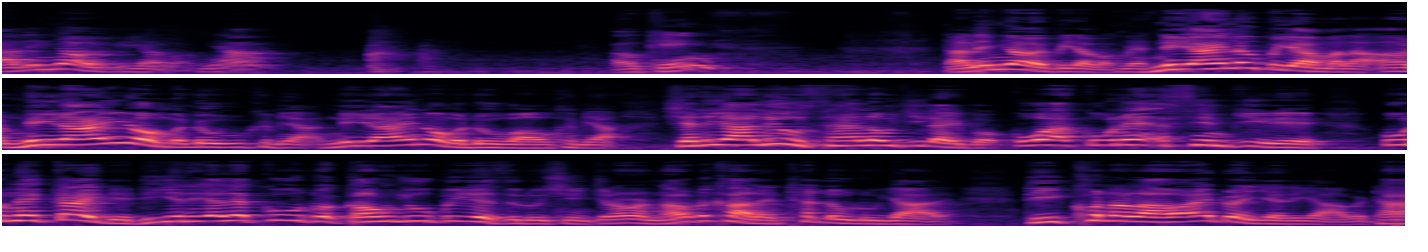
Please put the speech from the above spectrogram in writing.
ဒါလေးညှောက်ပြရပါခင်ဗျာ Okay ဒါလေးမြောက်ရပြတာပါခင်ဗျနေတိုင်းလုပ်ပြရမှာလားအော်နေတိုင်းတော့မလိုဘူးခင်ဗျနေတိုင်းတော့မလိုပါဘူးခင်ဗျရတရားလေးကိုဆန်းလုပ်ကြည့်လိုက်ပေါ့ကိုကကိုနဲ့အဆင်ပြေတယ်ကိုနဲ့ကြိုက်တယ်ဒီရတရားလေးကိုအတွက်ကောင်းကျိုးပေးတယ်ဆိုလို့ရှိရင်ကျွန်တော်တို့နောက်တစ်ခါလည်းထပ်လုပ်လို့ရတယ်ဒီ9လပိုင်းအတွက်ရတရားပဲဒါ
